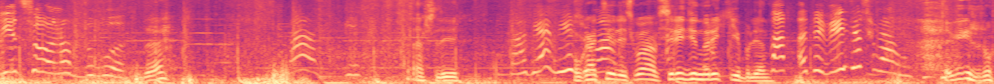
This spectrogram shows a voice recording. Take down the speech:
лицо надуло. Да? Пап, и- Нашли. пап, я вижу Укатились куда? В середину реки, блин. Пап, а ты видишь маму? Вижу.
